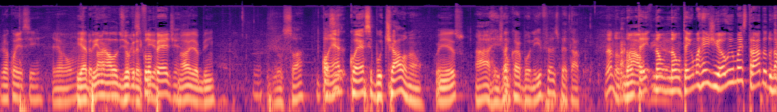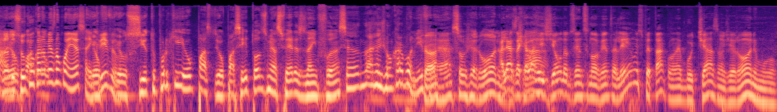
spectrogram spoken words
já conheci. É um E é bem na aula de geografia. Enciclopédia. Ah, ia bem. Viu só? Conhece, conhece Butial ou não? Conheço. Ah, região carbonífera é um espetáculo. Não, não, não Ah, tem, não, não tem uma região e uma estrada do Rio Não, Grande do Sul que o cara eu- mesmo não conhece. É Eu- incrível. Eu, cito porque eu, passo, eu passei todas as minhas férias na infância na região carbonífera, né? São Jerônimo. Aliás, Butiá. aquela região da 290 ali é um espetáculo, né? Butiá, São Jerônimo.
